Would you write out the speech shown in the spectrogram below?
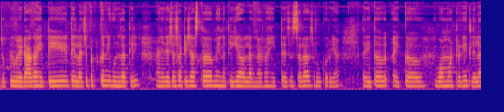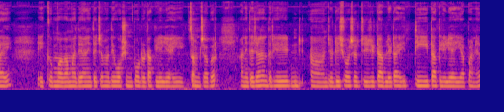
जो पिवळे डाग आहेत ते तेलाचे पटकन निघून जातील आणि त्याच्यासाठी जास्त मेहनतही घ्यावं लागणार नाही. त्याचं चला सुरू करूया. तर इथं एक वॉर्म वॉटर घेतलेलं आहे एक मगामध्ये आणि त्याच्यामध्ये वॉशिंग पावडर टाकलेली आहे एक चमचाभर आणि त्याच्यानंतर हे डि- जे डिशवॉशरची जी टॅबलेट आहे ती टाकलेली आहे या पाण्यात.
